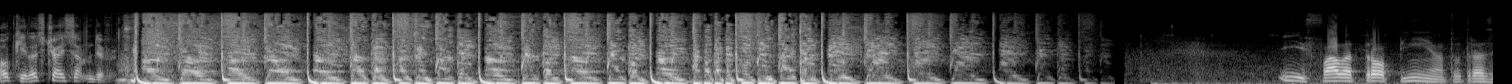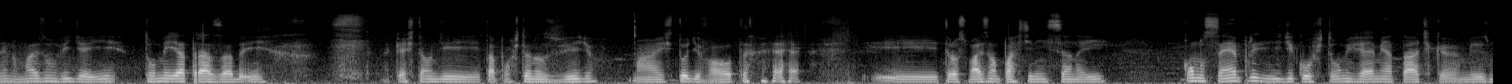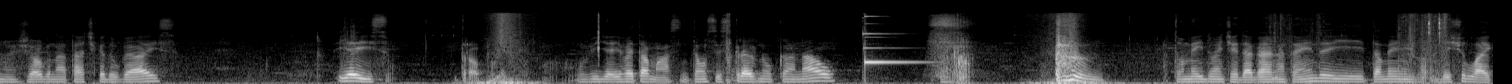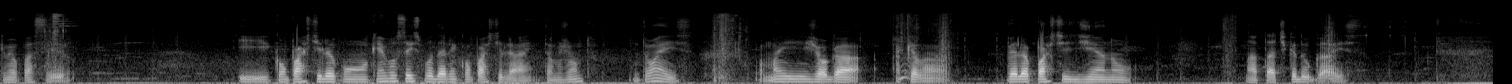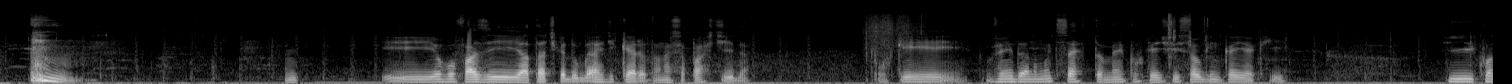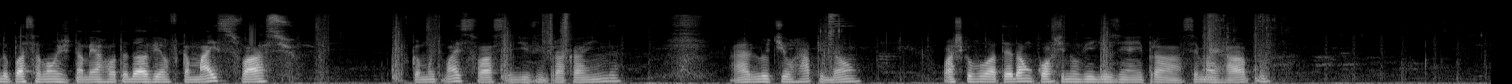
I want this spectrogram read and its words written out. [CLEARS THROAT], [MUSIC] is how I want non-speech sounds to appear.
Okay, let's try something different. E fala tropinha, tô trazendo mais um vídeo aí, tô meio atrasado aí. A questão de tá postando os vídeos, mas tô de volta. [LAUGHS] E trouxe mais uma partida insana aí Como sempre e de costume já é minha tática mesmo, jogo na tática do gás E é isso, tropa O vídeo aí vai tá massa, então se inscreve no canal [COUGHS] Tô meio doente aí da garganta ainda e também deixa o like, meu parceiro. E compartilha com quem vocês puderem compartilhar, tamo junto? Então é isso. Vamos aí jogar aquela velha partidinha no, na tática do gás. E eu vou fazer a tática do gás de Keraton nessa partida. Porque vem dando muito certo também, porque é difícil alguém cair aqui. E quando passa longe também a rota do avião fica mais fácil. Fica muito mais fácil de vir pra cá ainda. Ah, lutinho rapidão. Eu acho que eu vou até dar um corte no videozinho aí pra ser mais rápido.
